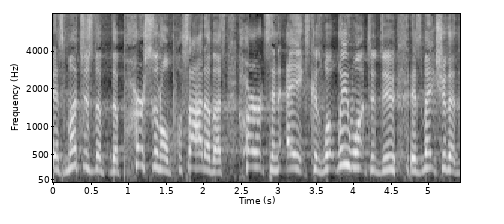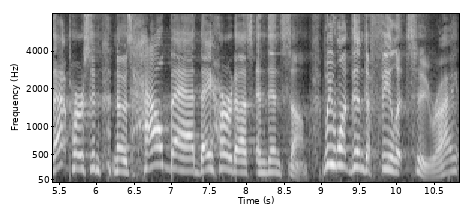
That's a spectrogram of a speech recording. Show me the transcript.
as much as the, the personal side of us hurts and aches. Because what we want to do is make sure that that person knows how bad they hurt us and then some. We want them to feel it too, right?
